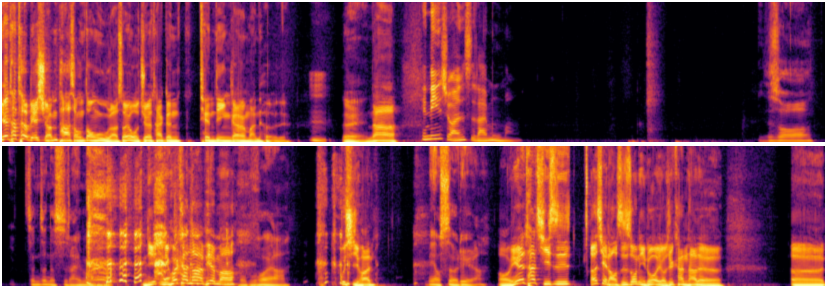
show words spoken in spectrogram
因为他特别喜欢爬虫动物了，所以我觉得他跟天丁应该会蛮合的。嗯，对。那天丁喜欢史莱姆吗？你是说真正的史莱姆？你你会看他的片吗？我不会啊，不喜欢，没有涉猎啊。哦，因为他其实，而且老实说，你如果有去看他的，呃，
